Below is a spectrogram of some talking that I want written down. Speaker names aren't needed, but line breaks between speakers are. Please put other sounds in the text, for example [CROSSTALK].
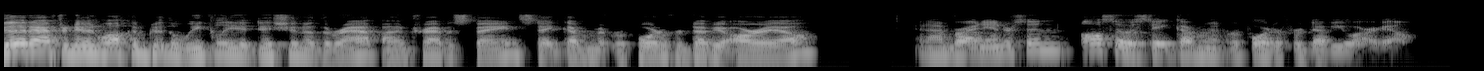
Good afternoon. Welcome to the weekly edition of The Wrap. I'm Travis Spain, state government reporter for WRAL.
And I'm Brian Anderson, also a state government reporter for WRAL.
